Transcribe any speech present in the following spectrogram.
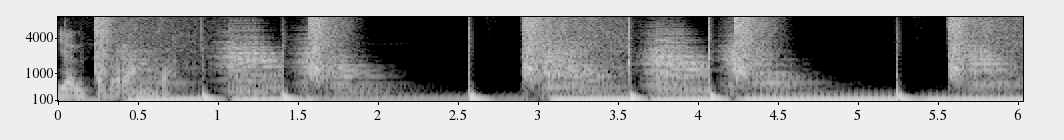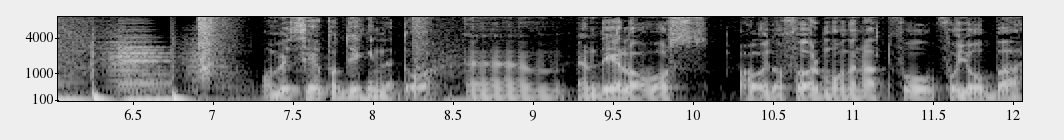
hjälpa varandra. Om vi ser på dygnet då. Eh, en del av oss har ju då förmånen att få, få jobba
